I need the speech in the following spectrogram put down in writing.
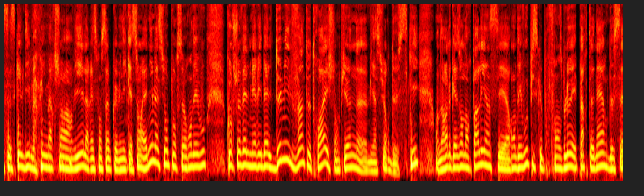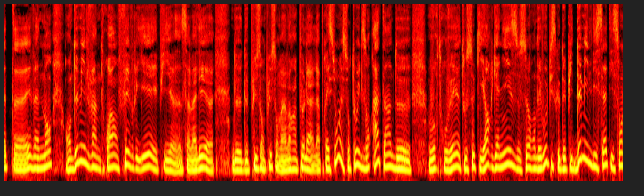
c'est ce qu'elle dit Marie Marchand-Harvier, la responsable communication et animation pour ce rendez-vous Courchevel-Méribel 2023 et championne euh, bien sûr de ski. On aura l'occasion d'en reparler, hein, ces rendez-vous puisque France Bleu est partenaire de cet événement en 2023, en février. Et puis ça va aller de, de, plus en plus, on va avoir un peu la, la pression. Et surtout ils ont hâte hein, de vous retrouver, tous ceux qui organisent ce rendez-vous puisque depuis 2017 ils sont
